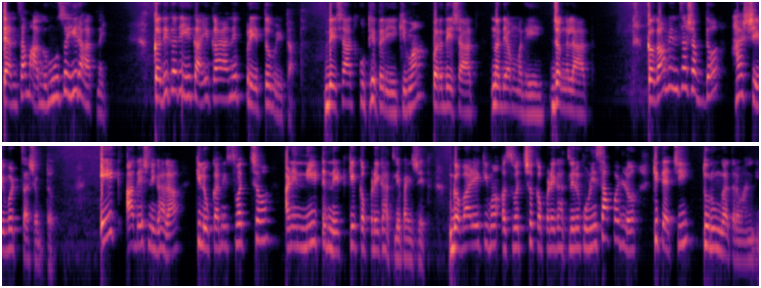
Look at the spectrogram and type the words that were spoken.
त्यांचा मागमूसही राहत नाही. कधी कधी काही काळाने प्रेत मिळतात. देशात कुठेतरी किंवा परदेशात नद्यांमध्ये जंगलात. कगामेंचा शब्द हा शेवटचा शब्द. एक आदेश निघाला की लोकांनी स्वच्छ आणि नीट नेटके कपडे घातले पाहिजेत. गबाळे किंवा अस्वच्छ कपडे घातलेलं कोणी सापडलं की त्याची तुरुंगात रवानगी.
